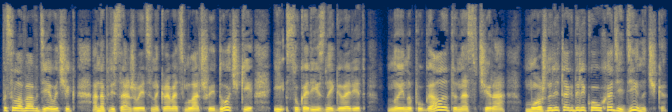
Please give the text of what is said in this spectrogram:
Поцеловав девочек, она присаживается на кровать младшей дочки и сукоризной говорит, «Ну и напугала ты нас вчера. Можно ли так далеко уходить, Диночка?»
